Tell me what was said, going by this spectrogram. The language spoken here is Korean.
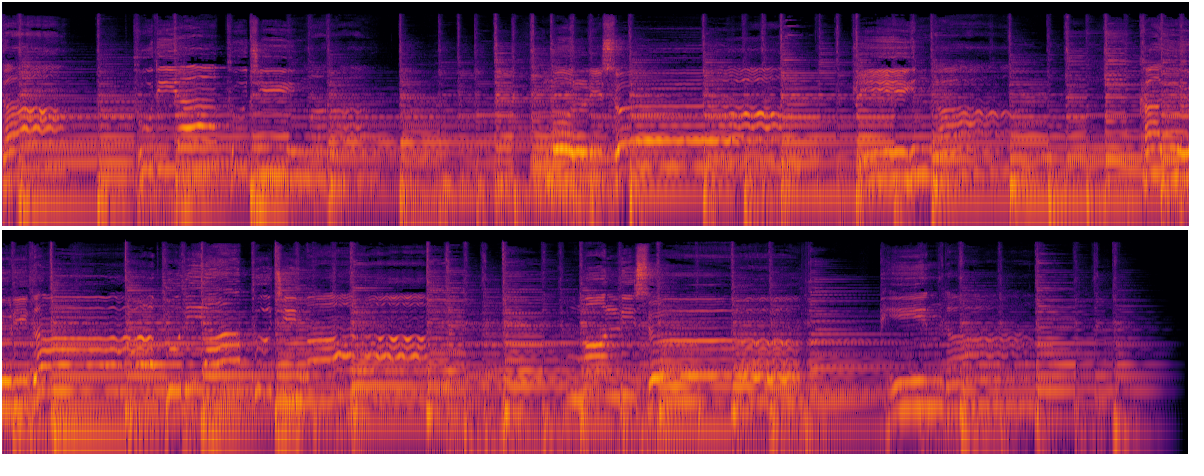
다 부디 아프지 마라. 멀리서 빈다. 가을이다. 부디 아프지 마라. 멀리서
